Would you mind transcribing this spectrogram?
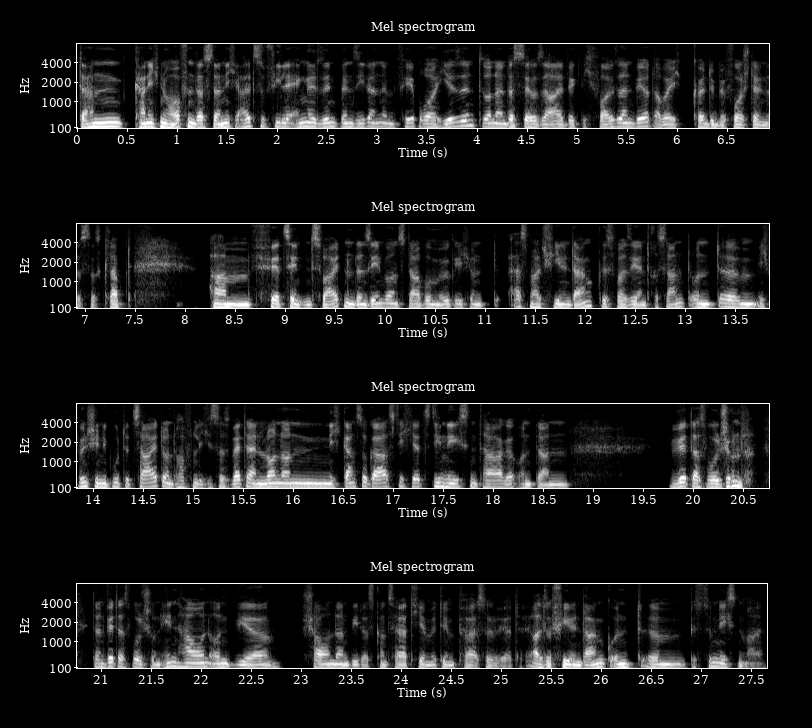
dann kann ich nur hoffen, dass da nicht allzu viele Engel sind, wenn Sie dann im Februar hier sind, sondern dass der Saal wirklich voll sein wird. Aber ich könnte mir vorstellen, dass das klappt am 14.02. und dann sehen wir uns da womöglich. Und erstmal vielen Dank, das war sehr interessant und ähm, ich wünsche Ihnen eine gute Zeit und hoffentlich ist das Wetter in London nicht ganz so garstig jetzt die nächsten Tage und dann wird das wohl schon, dann wird das wohl schon hinhauen und wir schauen dann, wie das Konzert hier mit dem Purcell wird. Also vielen Dank und ähm, bis zum nächsten Mal.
